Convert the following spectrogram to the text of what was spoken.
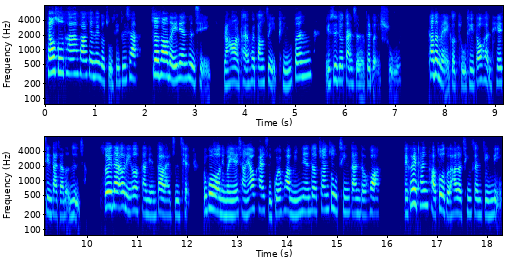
挑出他发现那个主题之下最糟的一件事情，然后他也会帮自己评分，于是就诞生了这本书。它的每一个主题都很贴近大家的日常，所以在二零二三年到来之前，如果你们也想要开始规划明年的专注清单的话，也可以参考作者他的亲身经历，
